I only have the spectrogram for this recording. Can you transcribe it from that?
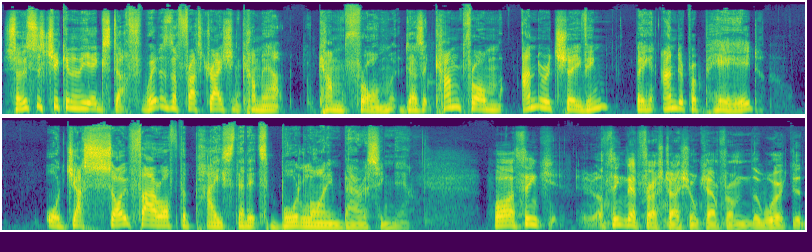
So this is chicken and the egg stuff. Where does the frustration come out? Come from? Does it come from underachieving, being underprepared, or just so far off the pace that it's borderline embarrassing now? Well, I think I think that frustration will come from the work that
